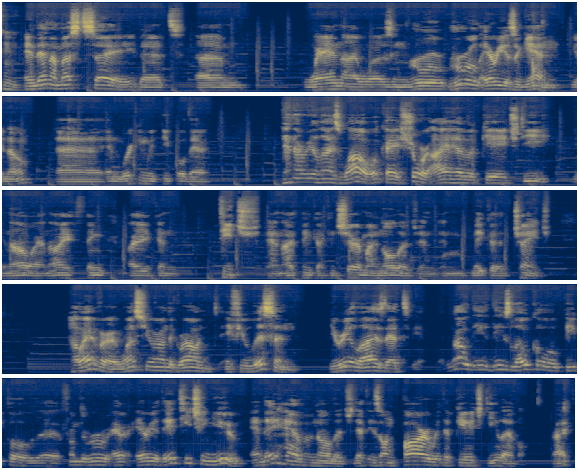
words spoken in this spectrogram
Mm. and then i must say that um, when I was in rural, rural areas again, you know, uh, and working with people there, then I realized, wow, okay, sure, I have a PhD, you know, and I think I can teach and I think I can share my knowledge and, and make a change. However, once you're on the ground, if you listen, you realize that well, these, these local people uh, from the rural area, they're teaching you and they have knowledge that is on par with the PhD level, right?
